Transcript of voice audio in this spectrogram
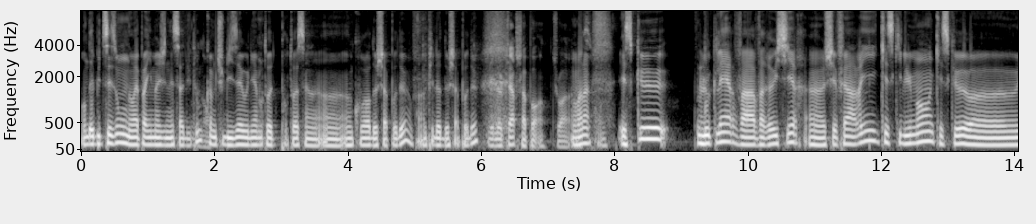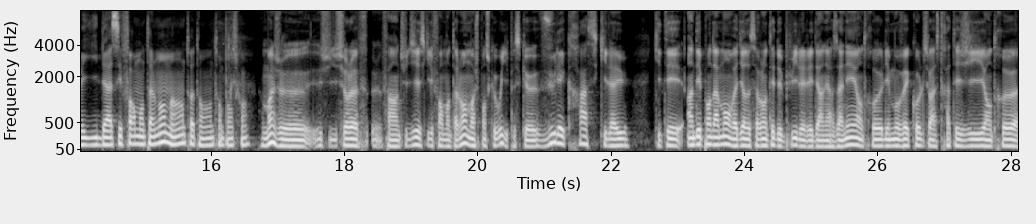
en début de saison, on n'aurait pas imaginé ça du tout. Non. Comme tu le disais, William, toi, pour toi, c'est un, un- un coureur de chapeau 2, enfin un pilote de chapeau 2. Et Leclerc, chapeau 1, tu vois. Voilà. Est-ce que Leclerc va, va réussir euh, chez Ferrari. Qu'est-ce qui lui manque? Est-ce que euh, il est assez fort mentalement toi, t'en penses quoi? Moi, je, sur le, enfin, tu dis est-ce qu'il est fort mentalement? Moi, je pense que oui, parce que vu les crasses qu'il a eu, qui étaient indépendamment, on va dire, de sa volonté depuis les, les dernières années, entre les mauvais calls sur la stratégie, entre euh,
